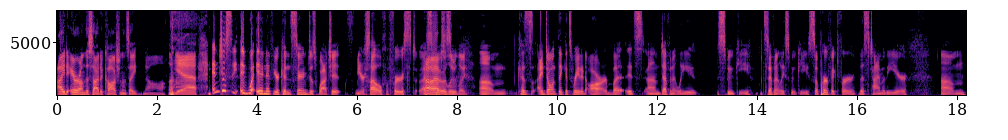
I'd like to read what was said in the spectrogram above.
I'd err on the side of caution and say nah. yeah. And just and if you're concerned just watch it yourself first, I oh, suppose. absolutely. um because i don't think it's rated r but it's um definitely spooky. It's definitely spooky. So perfect for this time of the year. Um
